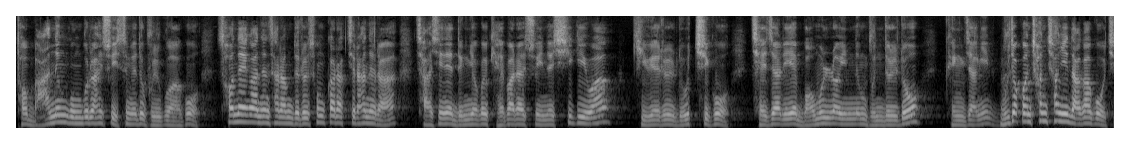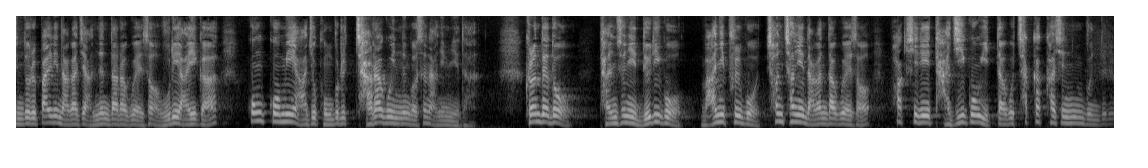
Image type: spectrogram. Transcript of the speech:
더 많은 공부를 할 수 있음에도 불구하고 선행하는 사람들을 손가락질 하느라 자신의 능력을 개발할 수 있는 시기와 기회를 놓치고 제자리에 머물러 있는 분들도 굉장히 무조건 천천히 나가고 진도를 빨리 나가지 않는다라고 해서 우리 아이가 꼼꼼히 아주 공부를 잘하고 있는 것은 아닙니다. 그런데도 단순히 느리고 많이 풀고 천천히 나간다고 해서 확실히 다지고 있다고 착각하시는 분들이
